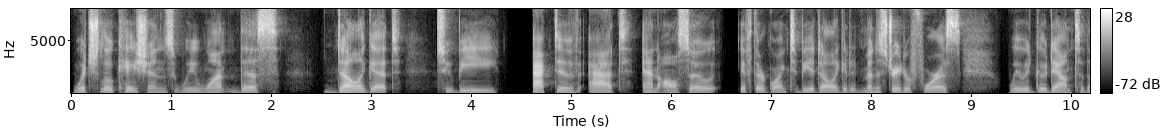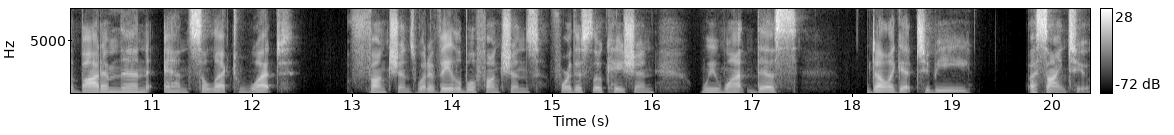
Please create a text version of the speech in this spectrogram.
which locations we want this delegate to be active at and also if they're going to be a delegate administrator for us, we would go down to the bottom then and select what functions, what available functions for this location we want this delegate to be assigned to.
